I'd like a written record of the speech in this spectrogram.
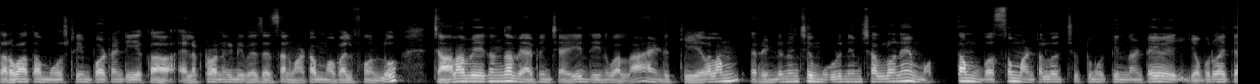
తర్వాత మోస్ట్ ఇంపార్టెంట్ ఈ యొక్క ఎలక్ట్రానిక్ డివైజెస్ అనమాట మొబైల్ ఫోన్లు చాలా వేగంగా వ్యాపించాయి దీనివల్ల అండ్ కేవలం రెండు నుంచి మూడు నిమిషాల్లోనే మొత్తం బస్సు మంటల్లో చుట్టుముట్టిందంటే ఎవరు అయితే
